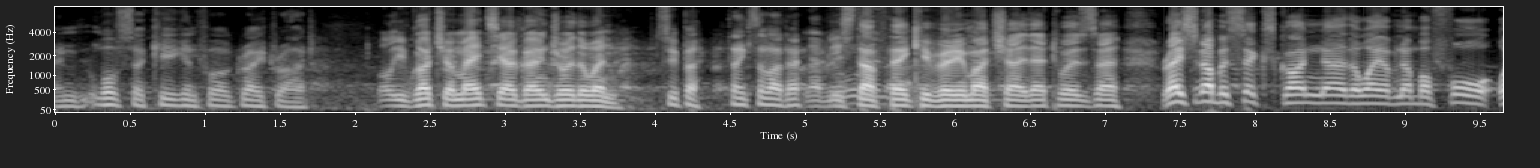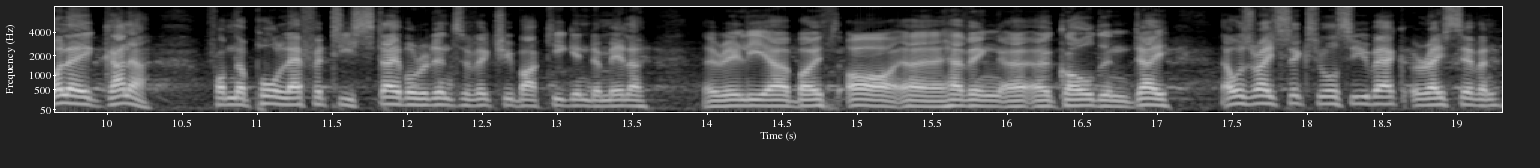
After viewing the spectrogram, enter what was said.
and also Keagan for a great ride. Well, you've got your mates here. Go enjoy the win. Super. Thanks a lot. Eh? Lovely stuff. Thank you very much. Uh, that was uh, race number six, gone uh, the way of number four, Ole Gunnar from the Paul Lafferty stable, ridden to victory by Keagan De Melo. They really uh, both are uh, having a, a golden day. That was race six. We'll see you back race seven.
